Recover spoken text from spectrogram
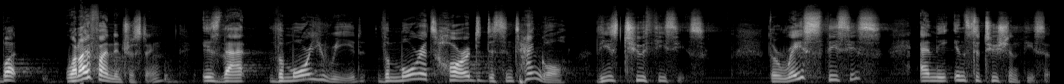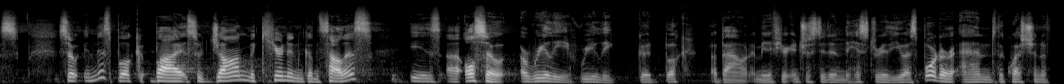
But what I find interesting is that the more you read, the more it's hard to disentangle these two theses the race thesis and the institution thesis. So in this book by so John McKiernan Gonzalez is uh, also a really really good book about, I mean, if you're interested in the history of the US border and the question of,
